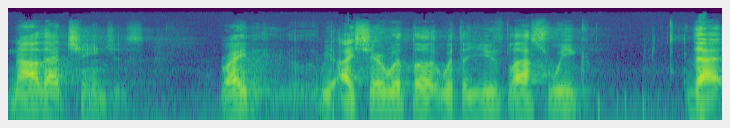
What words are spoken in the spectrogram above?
now that changes. Right? I shared with the, with the youth last week that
